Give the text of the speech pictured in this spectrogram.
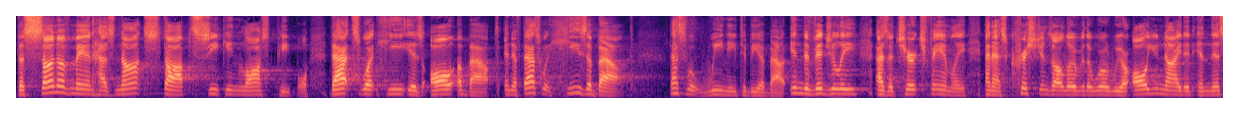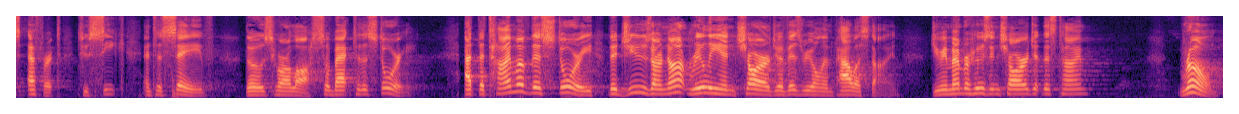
The Son of Man has not stopped seeking lost people. That's what he is all about. And if that's what he's about, that's what we need to be about. Individually, as a church family, and as Christians all over the world, we are all united in this effort to seek and to save those who are lost. So, back to the story. At the time of this story, the Jews are not really in charge of Israel and Palestine. Do you remember who's in charge at this time? Rome.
